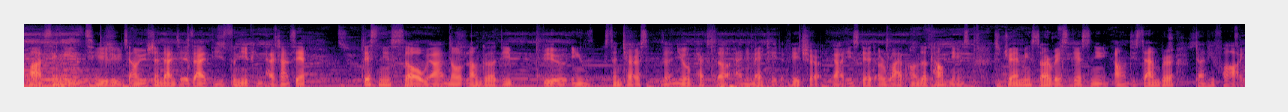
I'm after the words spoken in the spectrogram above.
画《心灵奇旅》将于圣诞节在迪士尼平台上线。Disney Soul will no longer debut in centers. The new Pixar animated feature will instead arrive on the company's streaming service Disney on December 25.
